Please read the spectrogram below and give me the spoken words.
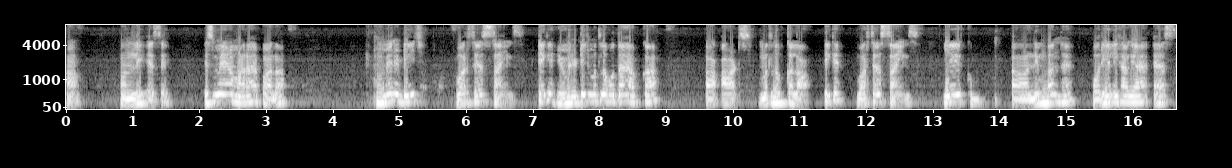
हाँ ओनली ऐसे इसमें हमारा है पहला ह्यूमैनिटीज वर्सेस साइंस ठीक है? ह्यूमैनिटीज मतलब होता है आपका आर्ट्स मतलब कला, ठीक है? वर्सेस साइंस ये एक निबंध है और ये लिखा गया है एस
